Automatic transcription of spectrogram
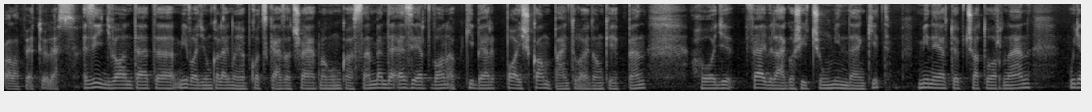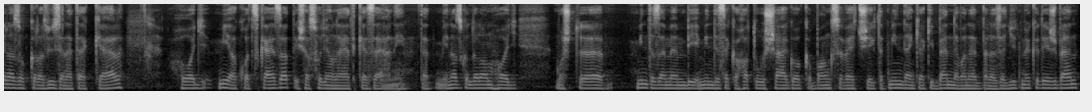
alapvető lesz. Ez így van, tehát mi vagyunk a legnagyobb kockázat saját magunkkal szemben, de ezért van a kiber pajs kampány tulajdonképpen, hogy felvilágosítsunk mindenkit, minél több csatornán, ugyanazokkal az üzenetekkel, hogy mi a kockázat, és az hogyan lehet kezelni. Tehát én azt gondolom, hogy most mind az MNB, mind ezek a hatóságok, a bankszövetség, tehát mindenki, aki benne van ebben az együttműködésben,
